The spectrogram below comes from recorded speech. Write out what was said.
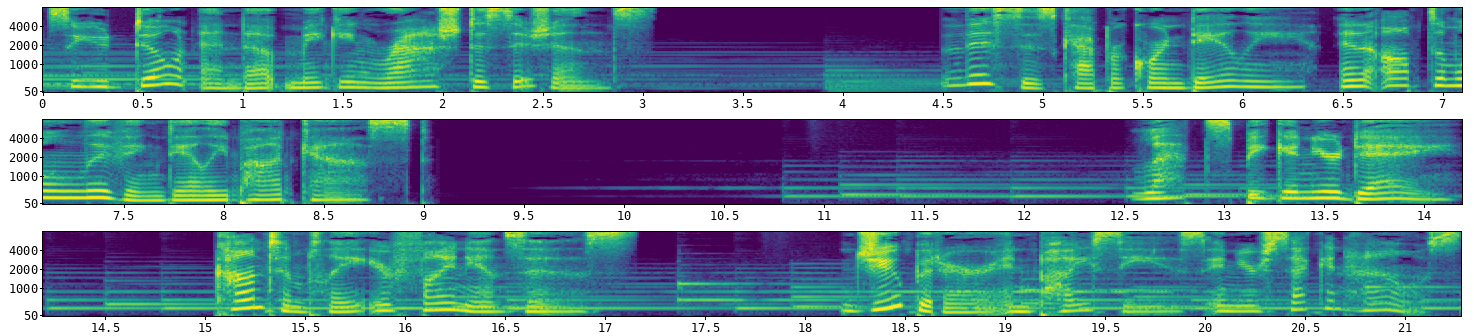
so you don't end up making rash decisions. This is Capricorn Daily, an optimal living daily podcast. Let's begin your day. Contemplate your finances. Jupiter in Pisces in your second house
